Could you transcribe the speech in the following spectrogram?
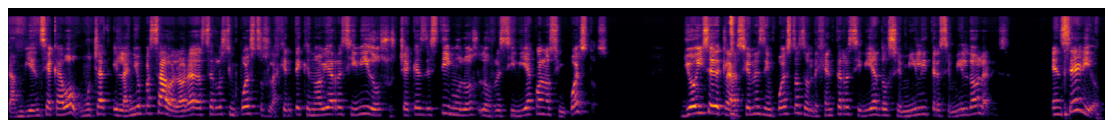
También se acabó. Mucha, el año pasado, a la hora de hacer los impuestos, la gente que no había recibido sus cheques de estímulos los recibía con los impuestos. Yo hice declaraciones de impuestos donde gente recibía 12 mil y 13 mil dólares. En serio.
